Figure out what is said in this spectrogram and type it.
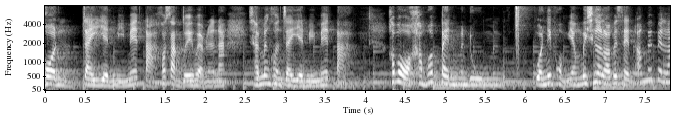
คนใจเย็นมีเมตตาเขาสั่งตัวเองแบบนั้นนะฉันเป็นคนใจเย็นมีเมตตาเขาบอกว่าคำว่าเป็นมันดูมันวันนี้ผมยังไม่เชื่อร้อยเปอร์เซ็นต์อ้าวไม่เป็นไร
